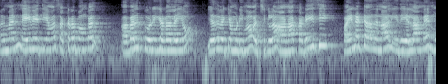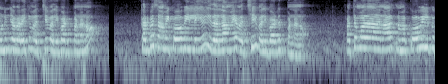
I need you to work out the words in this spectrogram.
அது மாதிரி நெய்வேத்தியமாக சக்கரை பொங்கல் அவல் பொரிகடலையும் எது வைக்க முடியுமோ வச்சுக்கலாம். ஆனால் கடைசி பதினெட்டாவது நாள் இது எல்லாமே முடிஞ்ச வரைக்கும் வச்சு வழிபாடு பண்ணணும். கர்பசாமி கோவில்லையும் இதெல்லாமே வச்சு வழிபாடு பண்ணணும். பத்தொம்போதாவது நாள் நம்ம கோவிலுக்கு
